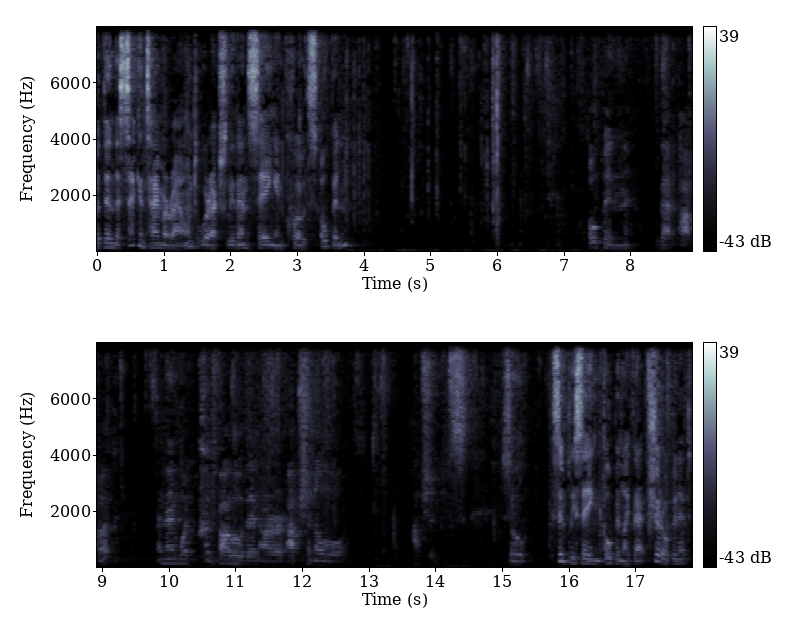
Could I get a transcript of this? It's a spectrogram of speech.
But then the second time around, we're actually then saying in quotes, open, open that pop-up, and then what could follow then are optional options. So simply saying open like that should open it,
